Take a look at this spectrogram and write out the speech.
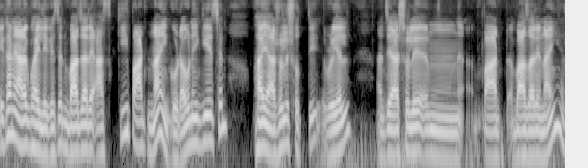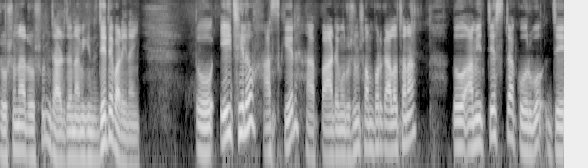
এখানে আরেক ভাই লিখেছেন, বাজারে আজ কি পাট নাই? গোডাউনে গিয়েছেন? ভাই, আসলে সত্যি রিয়েল যে আসলে পাট বাজারে নাই, রসুন আর রসুন, যার জন্য আমি কিন্তু যেতে পারি নাই। তো এই ছিল আজকের পাট এবং রসুন সম্পর্কে আলোচনা। তো আমি চেষ্টা করব যে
